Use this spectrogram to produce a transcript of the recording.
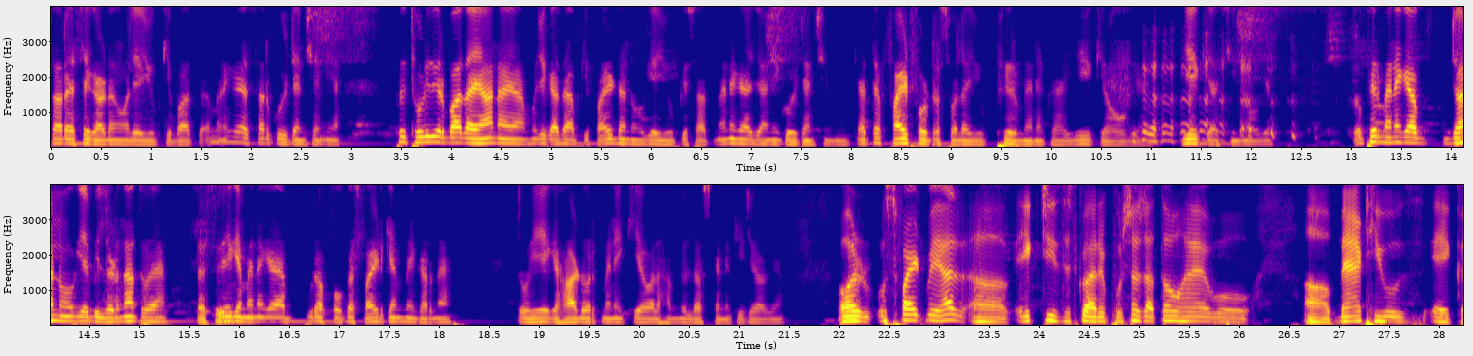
سر ایسے گارڈن والے ایوب کی بات کر میں نے کہا سر کوئی ٹینشن نہیں ہے پھر تھوڑی دیر بعد ایان آیا مجھے کہتا ہے آپ کی فائٹ ڈن ہو گیا ایوب کے ساتھ میں نے کہا جانی کوئی ٹینشن نہیں کہتے فائٹ فوٹرس والا ایوب پھر میں نے کہا یہ کیا ہو گیا یہ کیا سین ہو گیا تو پھر میں نے کہا اب ڈن ہو گیا ابھی لڑنا تو ہے بس یہ کہ میں نے کہا پورا فوکس فائٹ کیمپ میں کرنا ہے تو یہ کہ ہارڈ ورک میں نے کیا اور الحمد للہ اس کا نتیجہ ہو گیا اور اس فائٹ میں یار ایک چیز جس کے بارے میں پوچھنا چاہتا ہوں ہے وہ میٹ ہیوز ایک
